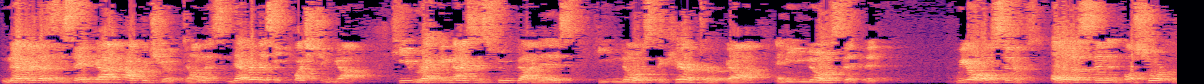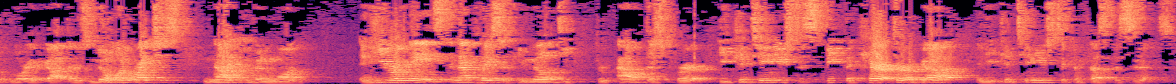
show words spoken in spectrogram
Never does he say, God, how could you have done this? Never does he question God. He recognizes who God is. He knows the character of God, and he knows that, that we are all sinners. All have sinned and fall short of the glory of God. There is no one righteous, not even one. And he remains in that place of humility throughout this prayer. He continues to speak the character of God, and he continues to confess the sins.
